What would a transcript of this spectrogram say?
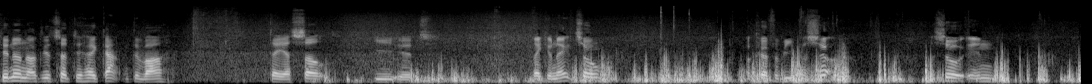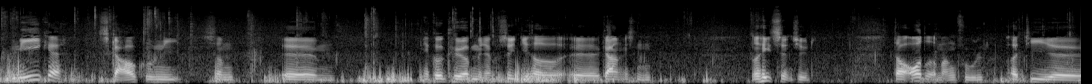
Det, der nok lidt sat det her i gang, det var, da jeg sad i et regionaltog kørte forbi Korsør og så en mega skarvekoloni, som øh, jeg kunne ikke høre dem, men jeg kunne se, at de havde øh, gang i sådan noget helt sindssygt. Der var overdrevet mange fugle, og de, øh,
